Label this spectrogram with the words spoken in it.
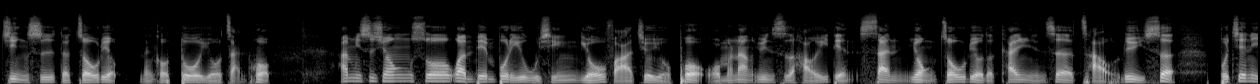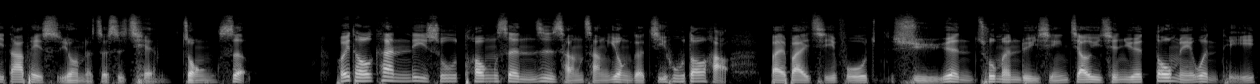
静思的周六，能够多有斩获。阿弥师兄说：“万变不离五行，有法就有破。我们让运势好一点，善用周六的开运色草绿色，不建议搭配使用的，则是浅棕色。回头看隶书通胜，日常常用的几乎都好，拜拜祈福、许愿、出门旅行、交易签约都没问题。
